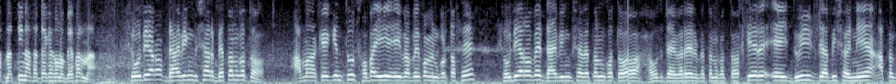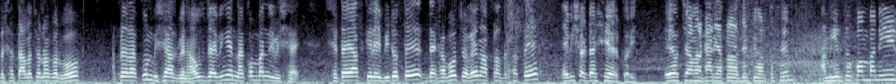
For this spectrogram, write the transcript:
আপনার তিন হাজার টাকা কোনো ব্যাপার না। সৌদি আরব ড্রাইভিং বিষয়ের বেতন কত? আমাকে কিন্তু সবাই এইভাবে কমেন্ট করতেছে, সৌদি আরবের ড্রাইভিং বিষয় বেতন কত? হাউস ড্রাইভারের বেতন কত? আজকের এই দুইটা বিষয় নিয়ে আপনাদের সাথে আলোচনা করব। আপনারা কোন বিষয়ে আসবেন, হাউস ড্রাইভিং এর না কোম্পানির বিষয়? সেটাই আজকের এই ভিডিওতে দেখাবো। চলেন আপনাদের সাথে এই বিষয়টা শেয়ার করি। এ হচ্ছে আমার গাড়ি, আপনারা দেখতে পারতেছেন। আমি কিন্তু কোম্পানির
